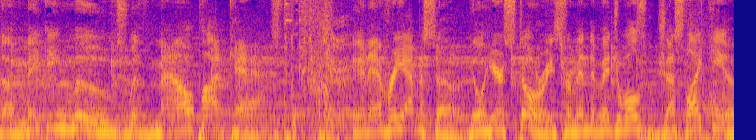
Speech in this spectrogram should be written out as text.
the Making Moves with Mal podcast. In every episode, you'll hear stories from individuals just like you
